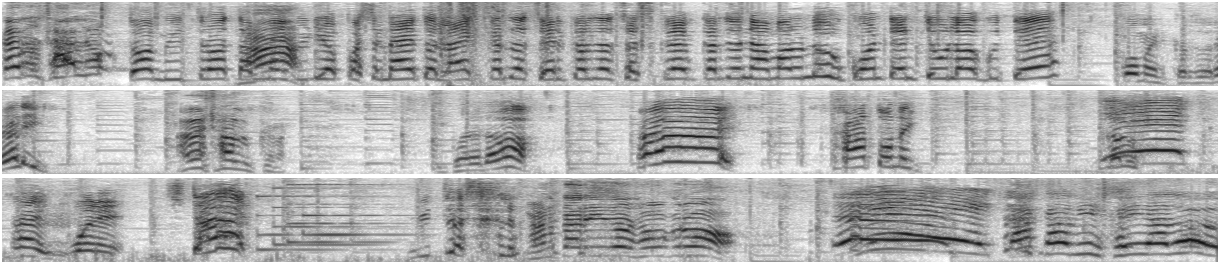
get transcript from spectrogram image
કરું ચાલો. તો મિત્રો તમને. વીડિયો પસંદ આવે તો લાઈક કરજો શેર કરજો સબસ્ક્રાઇબ કરજો અને અમારું નવું કોન્ટેન્ટ કેવું લાગ્યું તે કોમેન્ટ કરજો. રેડી હવે ચાલુ કરો. બરાબર એય ખાતો નહીં. એક. એય બોલે સ્ટાર્ટ મિત્રો ચાલો. ગણતા રીતો છોકરો. એક. કાકા વીર ખાઈ રહ્યો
